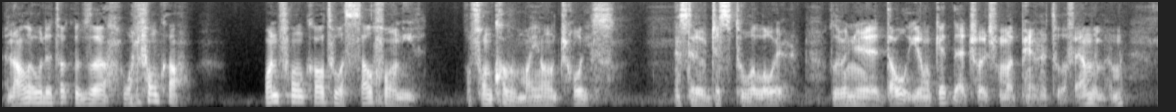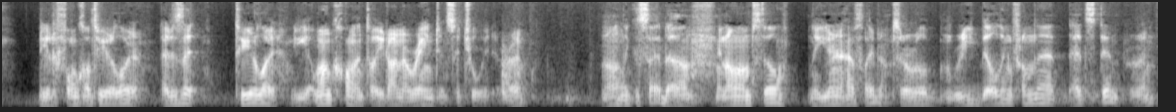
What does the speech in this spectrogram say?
And all it would have took was uh, one phone call, one phone call to a cell phone, even a phone call of my own choice, instead of just to a lawyer. Because when you're an adult, you don't get that choice from a parent to a family member. You get a phone call to your lawyer. That is it. To your lawyer. You get one call until you're on arranged and situated, right? No, like I said, uh, you know, I'm still a year and a half later. I'm still rebuilding from that that stint, right?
